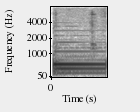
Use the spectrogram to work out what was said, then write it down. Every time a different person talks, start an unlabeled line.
嗯。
